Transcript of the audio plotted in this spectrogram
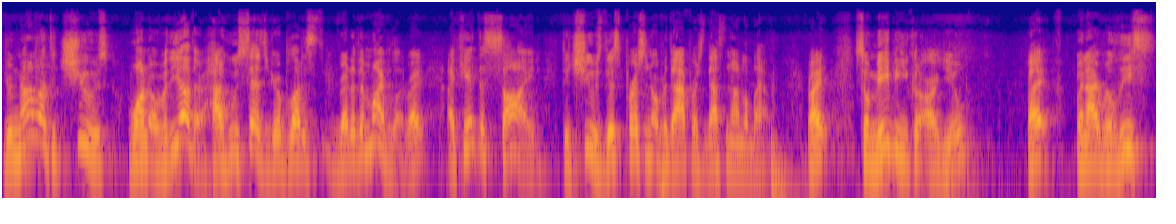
you're not allowed to choose one over the other. How? Who says your blood is redder than my blood? Right. I can't decide to choose this person over that person. That's not allowed. Right. So maybe you could argue, right? When I release?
